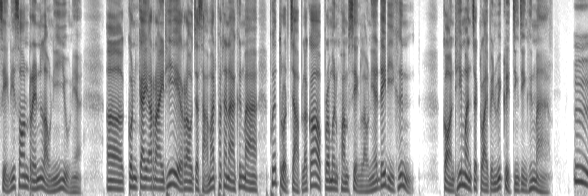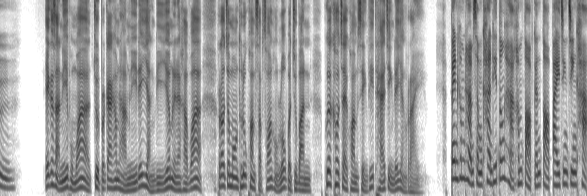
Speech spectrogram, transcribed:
เสี่ยงที่ซ่อนเร้นเหล่านี้อยู่เนี่ยเอ่อกลไกอะไรที่เราจะสามารถพัฒนาขึ้นมา เพื่อตรวจจับแล้วก็ประเมินความเสี่ยงเหล่านี้ได้ดีขึ้น ก่อนที่มันจะกลายเป็นวิกฤตจริง ๆ ขึ้นมา อืม เอกสารนี้ผมว่าจุดประกายคำถามนี้ได้อย่างดีเยี่ยมเลยนะครับว่า เราจะมองทะลุความซับซ้อนของโลกปัจจุบัน เพื่อเข้าใจความเสี่ยงที่แท้จริงได้อย่างไร เป็นคำถามสำคัญที่ต้องหาคำตอบกันต่อไปจริง ๆ ค่ะ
